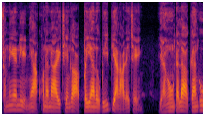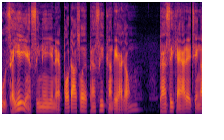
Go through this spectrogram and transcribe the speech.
12ရက်နေ့ည9နာရီချိန်ကပယံလုပ်ပြီးပြန်လာတဲ့ချိန်ရန်ကုန်ဒလကန်းကူဇရိရင်စီးနှင်းရင်းနဲ့ပေါ်တာဆွဲဖမ်းဆီးခံခဲ့ရကြောင်း ဖမ်းဆီးခံရတဲ့ချိန်က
